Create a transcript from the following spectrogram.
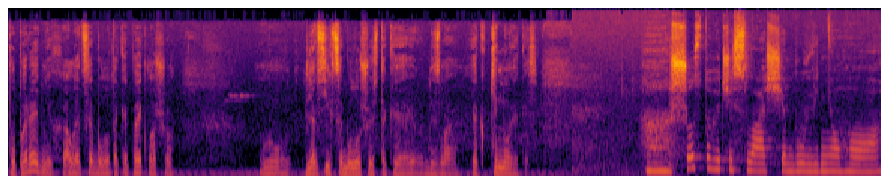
попередніх, але це було таке пекло, що ну, для всіх це було щось таке, не знаю, як кіно якесь. А, 6 числа ще був від нього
